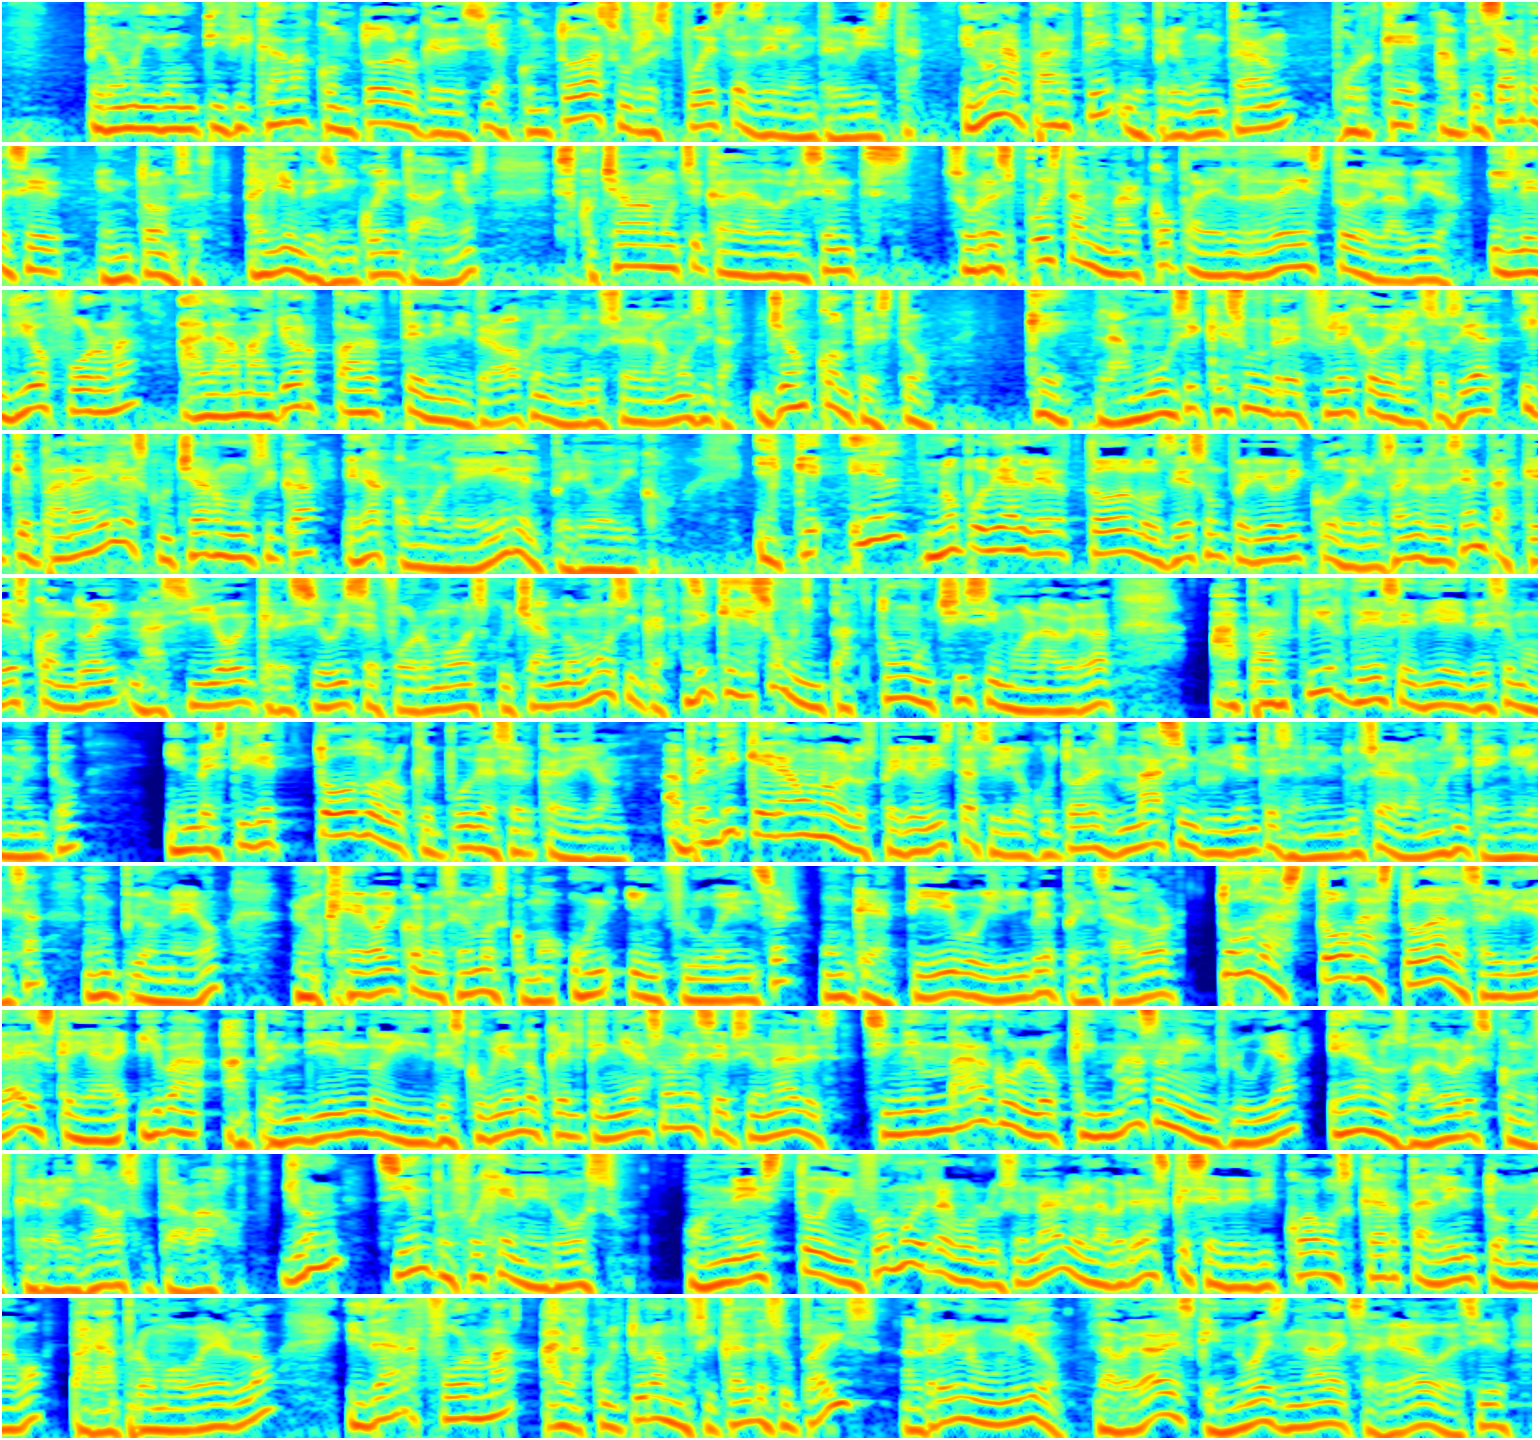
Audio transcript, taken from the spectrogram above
pero me identificaba con todo lo que decía, con todas sus respuestas de la entrevista. En una parte le preguntaron por qué, a pesar de ser entonces alguien de 50 años, escuchaba música de adolescentes. Su respuesta me marcó para el resto de la vida y le dio forma a la mayor parte de mi trabajo en la industria de la música. John contestó que la música es un reflejo de la sociedad y que para él escuchar música era como leer el periódico y que él no podía leer todos los días un periódico de los años 60, que es cuando él nació y creció y se formó escuchando música. Así que eso me impactó muchísimo, la verdad. A partir de ese día y de ese momento, Investigué todo lo que pude acerca de John. Aprendí que era uno de los periodistas y locutores más influyentes en la industria de la música inglesa, un pionero, lo que hoy conocemos como un influencer, un creativo y libre pensador. Todas, todas, todas las habilidades que iba aprendiendo y descubriendo que él tenía son excepcionales. Sin embargo, lo que más me influía eran los valores con los que realizaba su trabajo. John siempre fue generoso, honesto y fue muy revolucionario. La verdad es que se dedicó a buscar talento nuevo para promoverlo y dar forma a la cultura musical de su país, al Reino Unido. La verdad es que no es nada exagerado decir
